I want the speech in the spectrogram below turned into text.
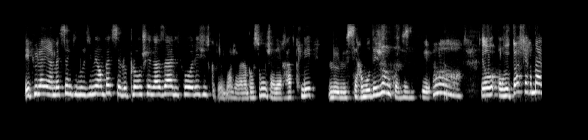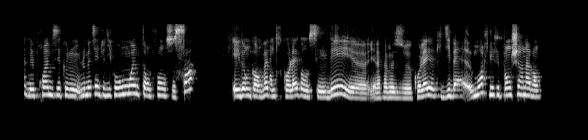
Et puis là, il y a un médecin qui nous dit mais en fait, c'est le plancher nasal, il faut aller jusqu'au. Moi, j'avais l'impression que j'allais racler le, cerveau des gens. Quoi. Oh on, ne veut pas faire mal, mais le problème, c'est que le, médecin il te dit faut au moins que tu enfonces ça. Et donc, en fait, entre collègues, on s'est aidés. Euh, il y a la fameuse collègue qui dit ben, moi, je les fais pencher en avant.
